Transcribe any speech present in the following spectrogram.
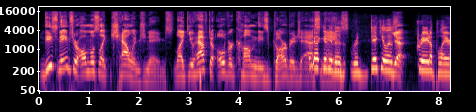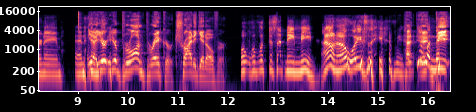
these names are almost like challenge names. Like you have to overcome these garbage ass. I gotta give names. you this ridiculous. Yeah. Create a player name. And yeah, you're you're Bron Breakker. Try to get over. Well, what, what does that name mean? I don't know. What do you think? I mean, ha, uh, B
